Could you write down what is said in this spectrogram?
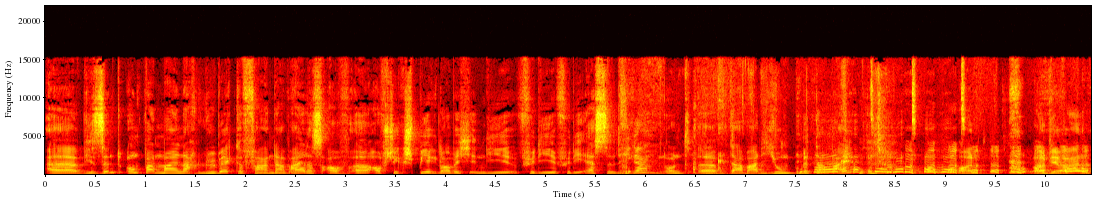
äh, wir sind irgendwann mal nach Lübeck gefahren. Da war ja das Auf, äh, Aufstiegsspiel, glaube ich, in die, für, die, für die erste Liga. Und äh, da war die Jugend mit dabei. Und, und wir, waren,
